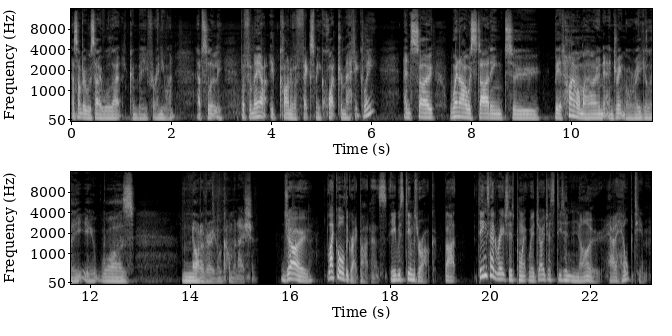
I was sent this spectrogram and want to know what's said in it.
Now, some people say, well, that can be for anyone. Absolutely. But for me, it kind of affects me quite dramatically. And so when I was starting to be at home on my own and drink more regularly, it was not a very good combination. Joe, like all the great partners, he was Tim's rock, but things had reached this point where Joe just didn't know how to help Tim.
